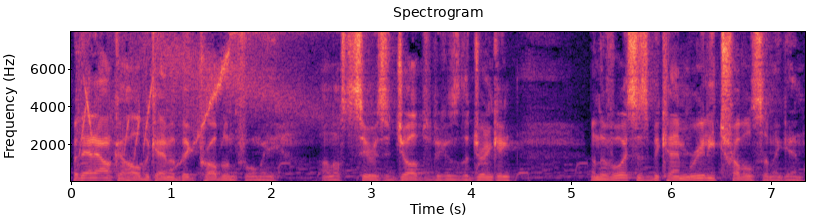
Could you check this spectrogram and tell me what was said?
But then alcohol became a big problem for me. I lost a series of jobs because of the drinking, and the voices became really troublesome again.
